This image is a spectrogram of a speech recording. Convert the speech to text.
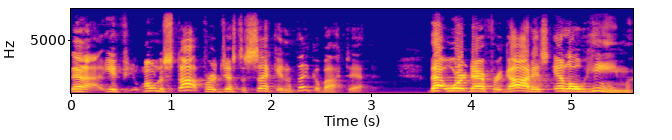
Now, if you want to stop for just a second and think about that, that word there for God is Elohim.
